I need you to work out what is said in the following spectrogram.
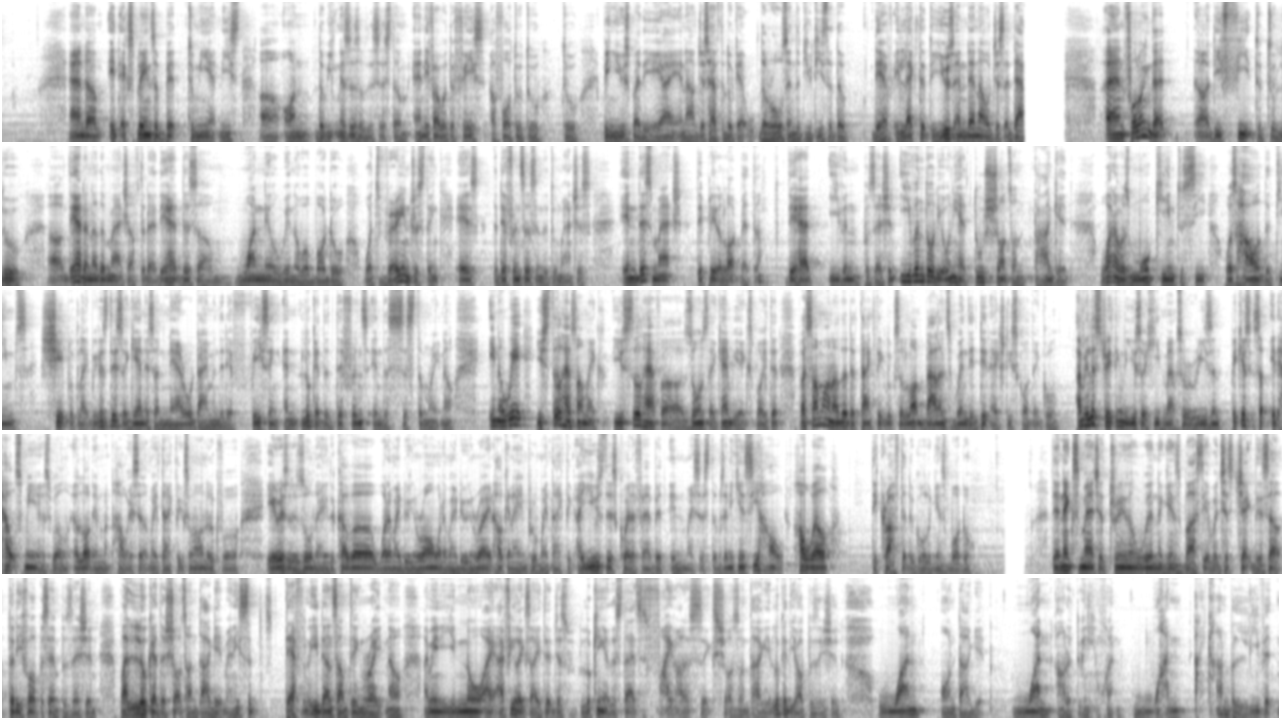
And um, it explains a bit, to me at least, uh, on the weaknesses of the system. And if I were to face a 4 2 2 to being used by the AI, and I'll just have to look at the roles and the duties that the, they have elected to use, and then I'll just adapt. And following that uh, defeat to Toulouse, uh, they had another match after that. They had this um, 1 0 win over Bordeaux. What's very interesting is the differences in the two matches. In this match, they played a lot better. They had even possession, even though they only had two shots on target what I was more keen to see was how the team's shape looked like because this again is a narrow diamond that they're facing and look at the difference in the system right now. In a way you still have some you still have uh, zones that can be exploited but somehow or another the tactic looks a lot balanced when they did actually score that goal I'm illustrating the use of heat maps for a reason because it helps me as well a lot in how I set up my tactics. When I want to look for areas of the zone that I need to cover, what am I doing wrong, what am I doing right, how can I improve my tactic. I use this quite a fair bit in my systems, and you can see how how well they crafted the goal against Bordeaux. Their next match, a 3 0 win against Bastia, but just check this out 34% possession. But look at the shots on target, man. He's definitely done something right now. I mean, you know, I, I feel excited just looking at the stats. It's five out of six shots on target. Look at the opposition. One on target. One out of 21. One. I can't believe it.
